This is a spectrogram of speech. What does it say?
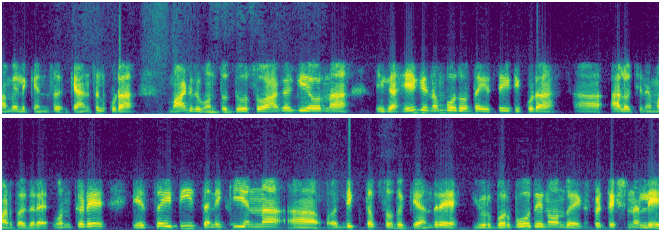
ಆಮೇಲೆ ಕ್ಯಾನ್ಸಲ್ ಕ್ಯಾನ್ಸಲ್ ಕೂಡ ಮಾಡಿರುವಂತದ್ದು. ಸೊ ಹಾಗಾಗಿ ಅವ್ರನ್ನ ಈಗ ಹೇಗೆ ನಂಬೋದು ಅಂತ ಎಸ್ ಐ ಟಿ ಕೂಡ ಆಲೋಚನೆ ಮಾಡ್ತಾ ಇದ್ದಾರೆ. ಒಂದ್ ಕಡೆ ಎಸ್ ಐ ಟಿ ತನಿಖೆಯನ್ನ ದಿಕ್ ತಪ್ಪಿಸೋದಕ್ಕೆ ಅಂದ್ರೆ ಇವ್ರು ಬರ್ಬೋದೇನೋ ಒಂದು ಎಕ್ಸ್ಪೆಕ್ಟೇಷನ್ ಅಲ್ಲಿ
